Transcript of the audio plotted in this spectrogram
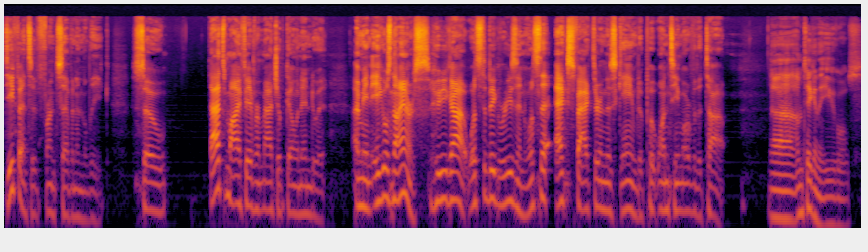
defensive front seven in the league. So that's my favorite matchup going into it. I mean, Eagles Niners, who you got? What's the big reason? What's the X factor in this game to put one team over the top? Uh, I'm taking the Eagles.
